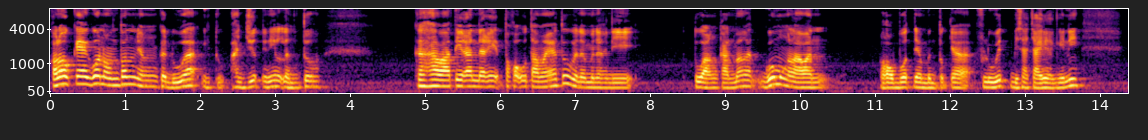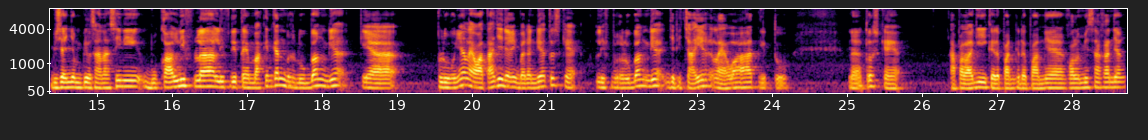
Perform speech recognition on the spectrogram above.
Kalau kayak gue nonton yang kedua itu, anjir ini lentur. Kekhawatiran dari tokoh utamanya tuh benar-benar dituangkan banget. Gue mau ngelawan robot yang bentuknya fluid bisa cair gini, bisa nyempil sana sini, buka lift lah, lift ditembakin kan berlubang dia kayak pelurunya lewat aja dari badan dia terus kayak lift berlubang dia jadi cair lewat gitu. Nah terus kayak apalagi ke depan ke depannya. Kalau misalkan yang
